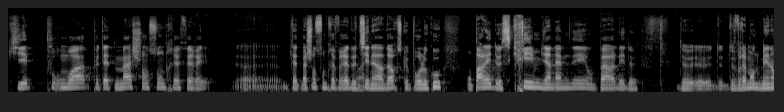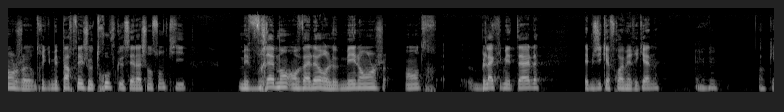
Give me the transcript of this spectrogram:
qui est pour moi peut-être ma chanson préférée. Euh, peut-être ma chanson préférée de Ouais. Tien Ardor, parce que pour le coup, on parlait de scream bien amené, on parlait de, de, de- de vraiment de mélange entre guillemets parfait. Je trouve que c'est la chanson qui met vraiment en valeur le mélange entre black metal et musique afro-américaine. Mhm. Ok.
